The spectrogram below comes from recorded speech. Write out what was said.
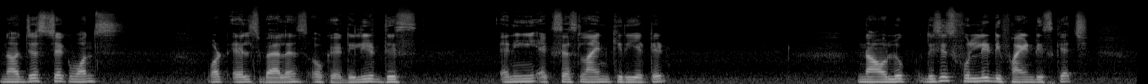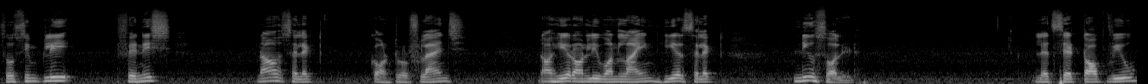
now just check once what else balance. Okay delete this. Any excess line created. Now look this is fully defined sketch. So simply finish. Now select contour flange. Now here only one line. Here select new solid. Let's say top view.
